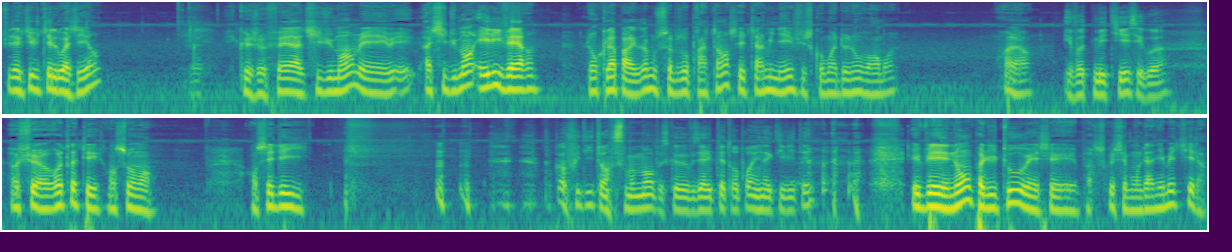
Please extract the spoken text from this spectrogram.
C'est une activité de loisir et que je fais assidûment, mais assidûment et l'hiver. Donc là, par exemple, nous sommes au printemps, c'est terminé jusqu'au mois de novembre. Voilà. Et votre métier, c'est quoi? Je suis retraité en ce moment, en CDI. Pourquoi vous dites en ce moment Parce que vous allez peut-être reprendre une activité? Eh bien non, pas du tout, mais c'est parce que c'est mon dernier métier là.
